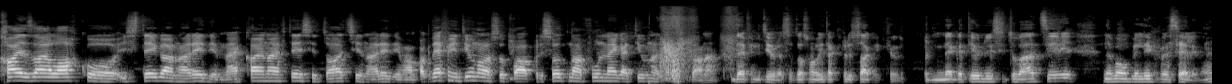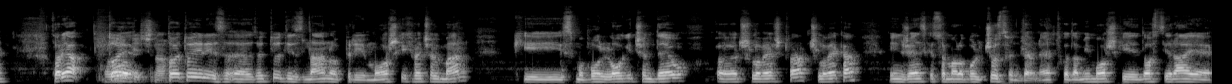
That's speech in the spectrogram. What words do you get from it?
kaj zdaj lahko iz tega naredim, ne? kaj naj v tej situaciji naredim. Ampak definitivno so pa prisotna full negativna čustva. Ne? Definitivno, zato smo mi tako pri vsaki, ker pri negativni situaciji ne bomo bili lih veseli. Ne? Torej, ja, to, je, Logično. to, je tudi, eh, to je tudi znano pri moških, več ali manj, ki smo bolj logičen del eh, človeštva, človeka, in ženske so malo bolj čustven del. Ne? Tako da mi moški dosti raje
